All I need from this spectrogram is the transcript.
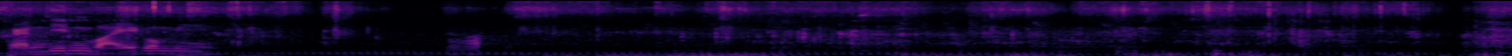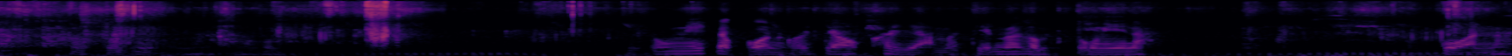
แผ่นดินไหวก็มีนะครับ ตรงนี้แต่ก่อนเขาจะเอาขยะมาทิ้งนะสมตรงนี้นะก่อนนะ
